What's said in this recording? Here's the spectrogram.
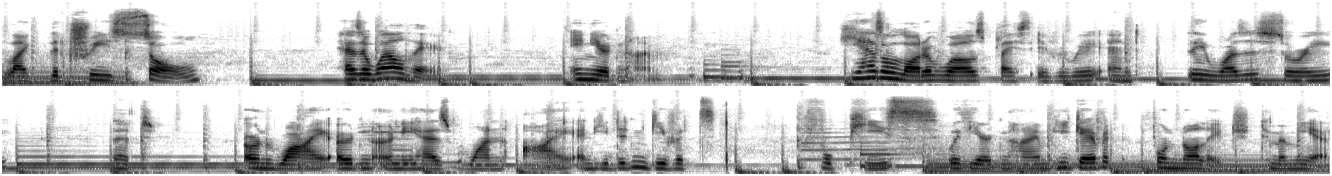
like the tree's soul, has a well there in Jotunheim. He has a lot of wells placed everywhere, and there was a story that on why Odin only has one eye, and he didn't give it for peace with Jotunheim. He gave it for knowledge to Mimir,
